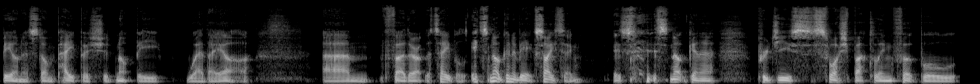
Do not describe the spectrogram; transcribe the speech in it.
be honest, on paper should not be where they are, um, further up the table. It's not going to be exciting. It's it's not going to produce swashbuckling football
